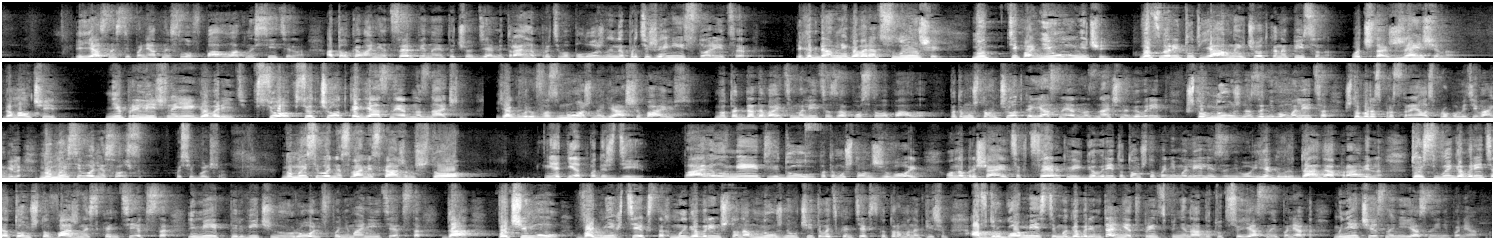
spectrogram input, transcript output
И ясность и понятность слов Павла относительно, а толкование церкви на это что, диаметрально противоположны на протяжении истории церкви. И когда мне говорят, слушай, ну типа не умничай, вот смотри, тут явно и четко написано. Вот читай, женщина, да молчит, неприлично ей говорить. Все, все четко, ясно и однозначно. Я говорю, возможно, я ошибаюсь, но тогда давайте молиться за апостола Павла. Потому что он четко, ясно и однозначно говорит, что нужно за него молиться, чтобы распространялась проповедь Евангелия. Но мы сегодня с вами... Спасибо большое. Но мы сегодня с вами скажем, что нет-нет, подожди, Павел имеет в виду, потому что он живой, он обращается к церкви и говорит о том, чтобы они молились за него. И я говорю, да, да, правильно. То есть вы говорите о том, что важность контекста имеет первичную роль в понимании текста. Да, почему в одних текстах мы говорим, что нам нужно учитывать контекст, в котором мы напишем, а в другом месте мы говорим, да нет, в принципе не надо, тут все ясно и понятно. Мне, честно, не ясно и непонятно.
